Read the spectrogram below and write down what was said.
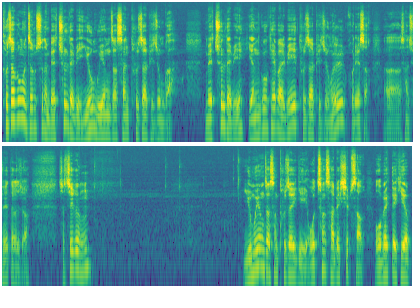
투자 부문 점수는 매출 대비 유무형자산 투자 비중과 매출 대비 연구개발비 투자 비중을 고려해서 어, 산출했다 그러죠. 자, 지금 유무형 자산 투자액이 5,414억, 500대 기업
